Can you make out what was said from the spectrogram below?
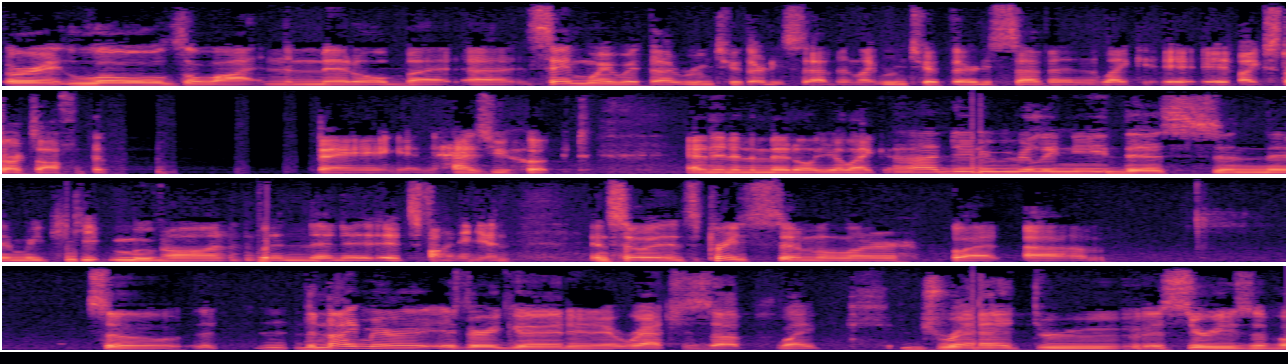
or it lulls a lot in the middle. But uh, same way with uh, Room 237, like Room 237, like it, it like starts off with a bang and has you hooked. And then in the middle, you're like, ah, do we really need this? And then we keep moving on, and then it, it's fine again. And so it's pretty similar, but um, so the nightmare is very good, and it ratchets up like dread through a series of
